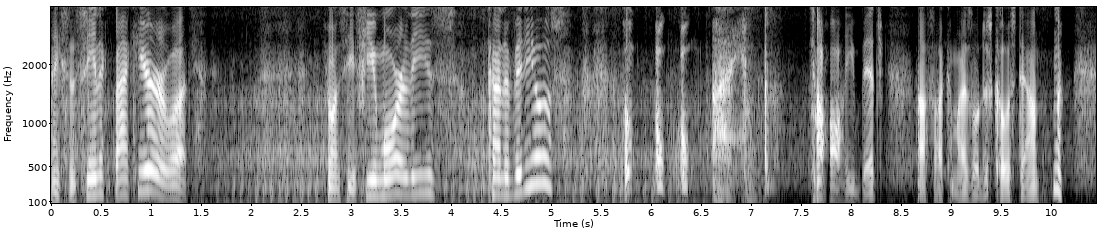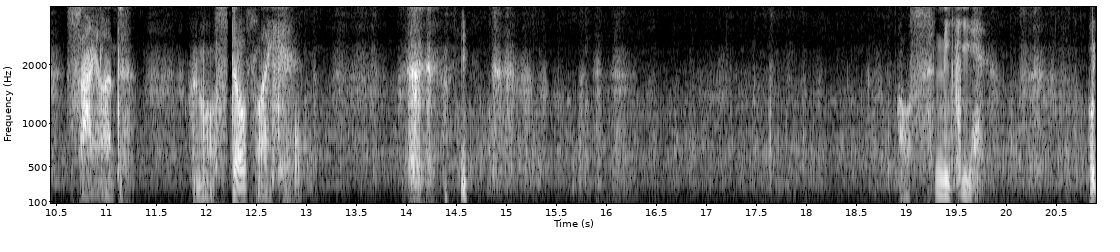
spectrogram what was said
Nice and scenic back here or what? You want to see a few more of these kind of videos? Oh, oh, oh. Oh, you bitch. Oh, fuck, I might as well just coast down. Silent. I'm all stealth-like. all sneaky. Oy.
